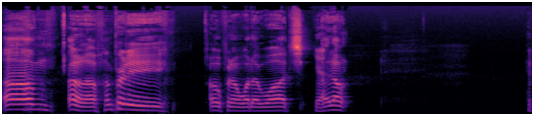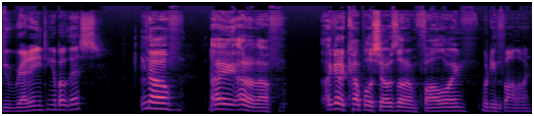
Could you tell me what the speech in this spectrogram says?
um, I don't know. I'm pretty open on what I watch. Yeah. I don't. Have you read anything about this? No, I I don't know. I got a couple of shows that I'm following. What are you following?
